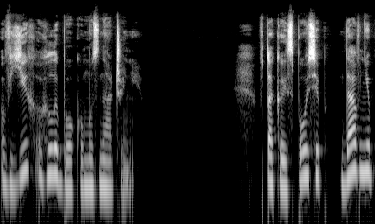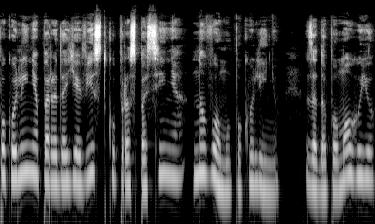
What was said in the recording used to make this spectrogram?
в їх глибокому значенні. В такий спосіб давнє покоління передає вістку про спасіння новому поколінню за допомогою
